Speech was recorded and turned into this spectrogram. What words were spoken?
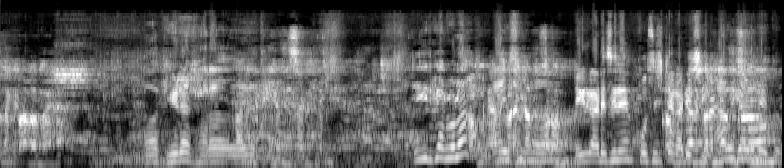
অনেক ভালো তাই না? সারা টিকিট কাটবো না? টিকিট কাটিছি না পঁচিশটা আমি গাড়ি তো।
